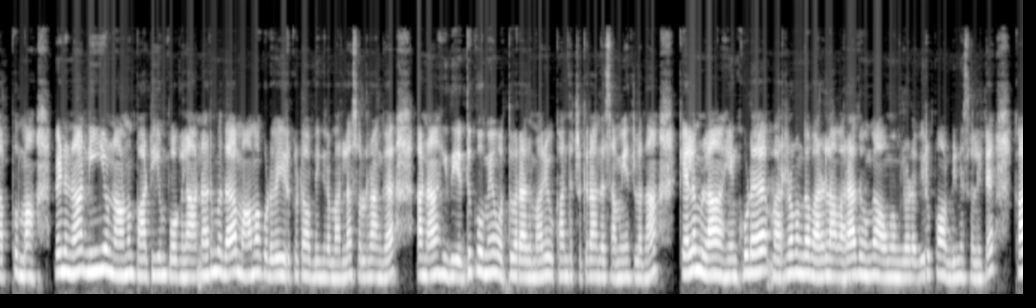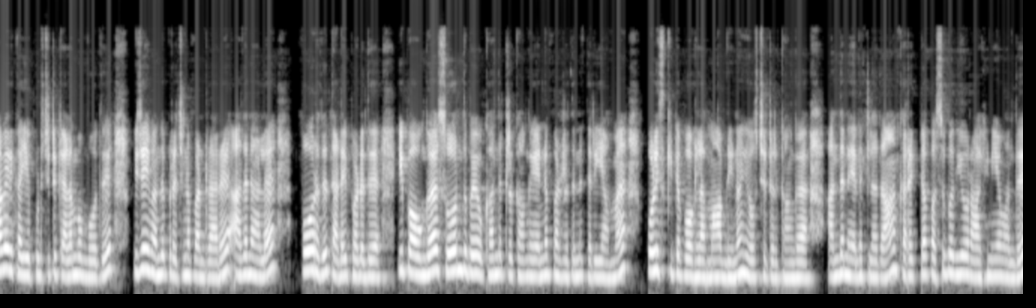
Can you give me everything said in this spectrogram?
தப்புமா? வேணும்னா நீயும் நானும் பாட்டியும் போகலாம். நர்மதா மாமா கூடவே இருக்கட்டும் அப்படிங்கிற மாதிரிலாம் சொல்கிறாங்க ஆனால் இது எதுக்குமே ஒத்து வராத மாதிரி உட்காந்துட்ருக்கிற அந்த சமயத்தில் தான் கிளம்பலாம். என் கூட வர்றவங்க வரலாம் வராதவங்க அவங்கவுங்களோட விருப்பம் அப்படின்னு சொல்லிட்டு காவேரி கையை பிடிச்சிட்டு கிளம்பும்போது விஜய் வந்து பிரச்சனை பண்ணுறாரு அதனால் போகிறது தடைப்படுது. இப்போ அவங்க சோர்ந்து போய் உட்காந்துட்ருக்காங்க என்ன பண்ணுறதுன்னு தெரியாமல் போலீஸ்கிட்ட போகலாமா அப்படின்னு யோசிச்சுட்டு இருக்காங்க. அந்த நேரத்தில் தான் கரெக்டாக பசுபதியோ ராகினியோ வந்து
